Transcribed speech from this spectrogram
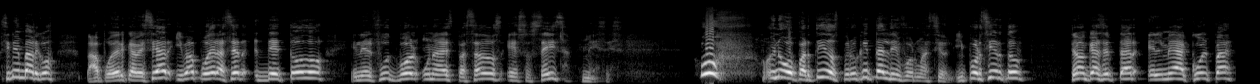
Sin embargo, va a poder cabecear y va a poder hacer de todo en el fútbol una vez pasados esos 6 meses. Uf, hoy no hubo partidos, pero ¿qué tal de información? Y por cierto, tengo que aceptar el mea culpa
